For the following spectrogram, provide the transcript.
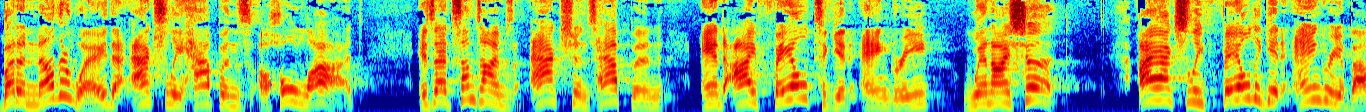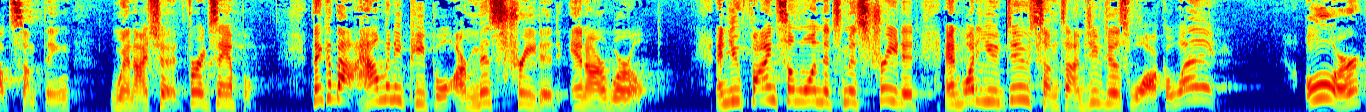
But another way that actually happens a whole lot is that sometimes actions happen and I fail to get angry when I should. I actually fail to get angry about something when I should. For example, think about how many people are mistreated in our world and you find someone that's mistreated, and what do you do sometimes? You just walk away. Or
